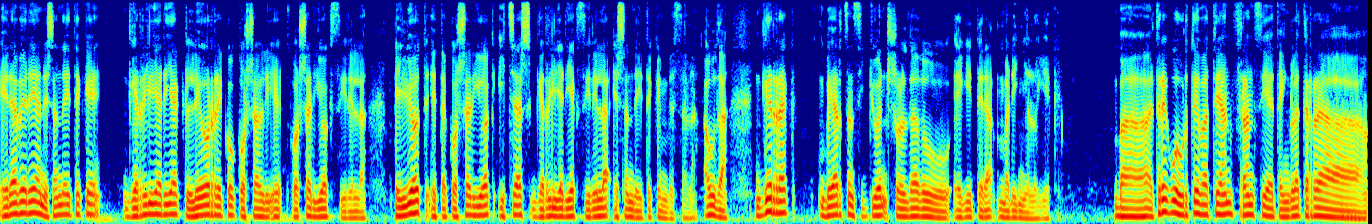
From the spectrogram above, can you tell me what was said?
Era berean, esan daiteke, gerrilariak lehorreko korsarioak zirela. Pelot eta korsarioak itxas gerrilariak zirela esan daiteken bezala. Hau da, gerrak behartzen zituen soldadu egitera marineloiek. Ba, tregua urte batean, Frantzia eta Inglaterra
